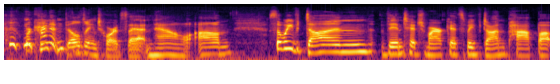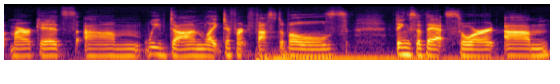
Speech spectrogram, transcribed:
we're kind of building towards that now. Um, so we've done vintage markets, we've done pop up markets, um, we've done like different festivals, things of that sort. Um,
